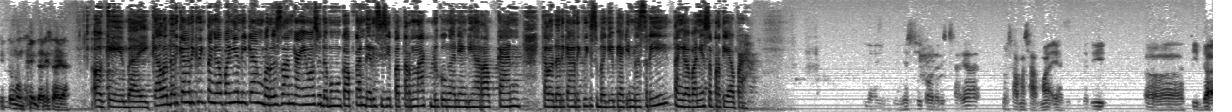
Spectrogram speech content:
Itu mungkin dari saya. Oke baik, kalau dari Kang Rikrik tanggapannya nih Kang, barusan Kang Iwan sudah mengungkapkan dari sisi peternak dukungan yang diharapkan. Kalau dari Kang Rikrik sebagai pihak industri, tanggapannya seperti apa? ya intinya sih kalau dari saya bersama-sama ya gitu. jadi eh, tidak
